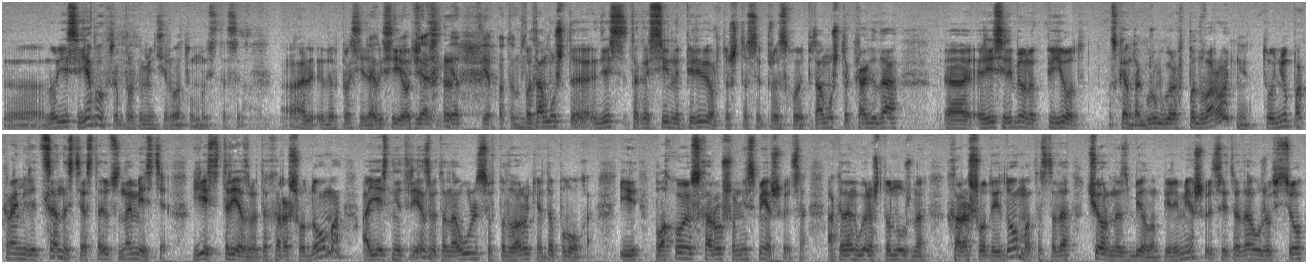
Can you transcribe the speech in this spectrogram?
Э, ну, если я бы прокомментировал эту мысль, то есть, простите, Алексей, я, я, я, я потом... Потому что здесь такая сильно перевертыш, что происходит. Потому что, когда, э, если ребенок пьет скажем так, грубо говоря, в подворотне, то у него, по крайней мере, ценности остаются на месте. Есть трезвый – это хорошо дома, а есть нетрезвый – это на улице, в подворотне – это плохо. И плохое с хорошим не смешивается. А когда мы говорим, что нужно хорошо-то и дома, то тогда черное с белым перемешивается, и тогда уже все,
